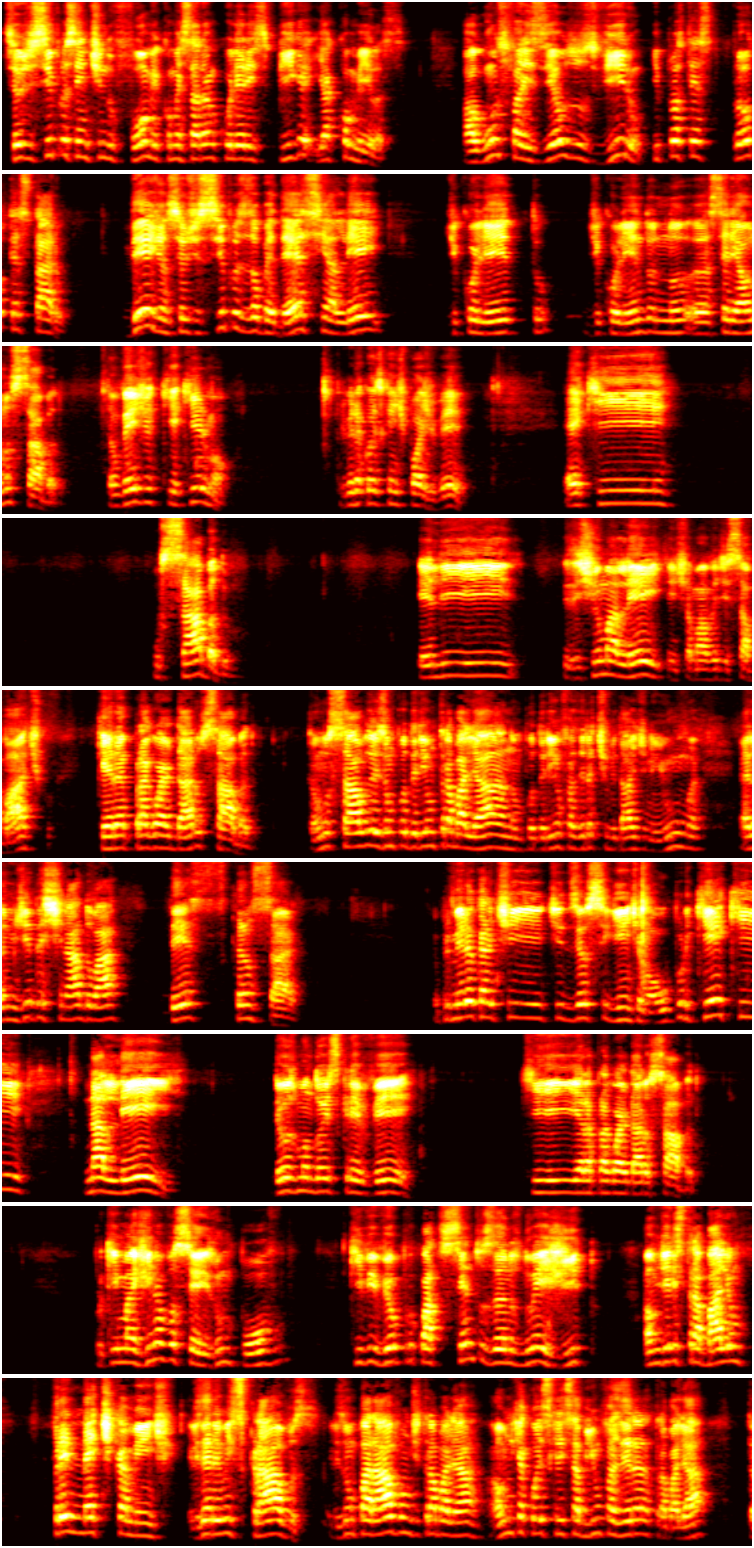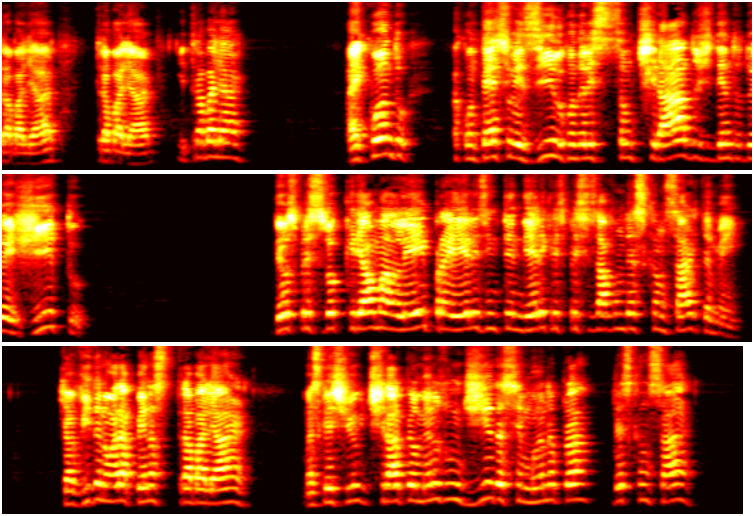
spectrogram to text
Seus discípulos, sentindo fome, começaram a colher espiga e a comê-las. Alguns fariseus os viram e protestaram. Vejam, seus discípulos desobedecem à lei de de colhendo no, uh, cereal no sábado. Então veja que aqui, irmão, a primeira coisa que a gente pode ver é que o sábado ele existia uma lei que chamava de sabático, que era para guardar o sábado. Então no sábado eles não poderiam trabalhar, não poderiam fazer atividade nenhuma, era um dia destinado a descansar. Primeiro eu quero te, te dizer o seguinte, irmão, o porquê que na lei Deus mandou escrever que era para guardar o sábado. Porque imagina vocês, um povo que viveu por 400 anos no Egito, onde eles trabalham freneticamente. Eles eram escravos, eles não paravam de trabalhar. A única coisa que eles sabiam fazer era trabalhar, trabalhar, trabalhar e trabalhar. Aí quando acontece o exílio, quando eles são tirados de dentro do Egito, Deus precisou criar uma lei para eles entenderem que eles precisavam descansar também. Que a vida não era apenas trabalhar, mas que eles tinham tirar pelo menos um dia da semana para descansar,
